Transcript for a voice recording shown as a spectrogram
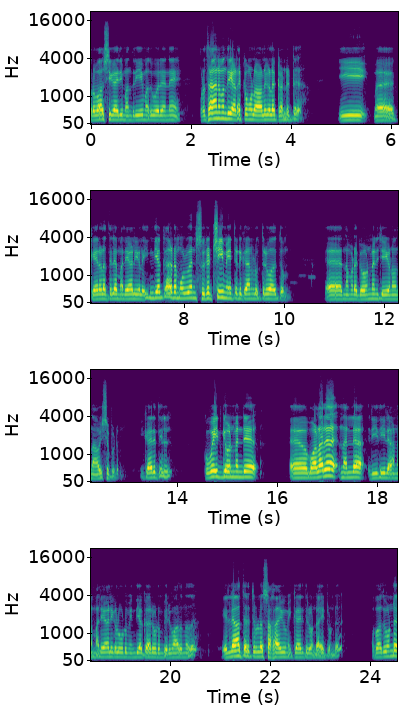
പ്രവാസികാര്യ മന്ത്രിയും അതുപോലെ തന്നെ പ്രധാനമന്ത്രി അടക്കമുള്ള ആളുകളെ കണ്ടിട്ട് ഈ കേരളത്തിലെ മലയാളികളെ ഇന്ത്യക്കാരുടെ മുഴുവൻ സുരക്ഷയും ഏറ്റെടുക്കാനുള്ള ഉത്തരവാദിത്വം നമ്മുടെ ഗവൺമെന്റ് ചെയ്യണമെന്ന് ആവശ്യപ്പെടും. ഇക്കാര്യത്തിൽ കുവൈറ്റ് ഗവൺമെന്റ് വളരെ നല്ല രീതിയിലാണ് മലയാളികളോടും ഇന്ത്യക്കാരോടും പെരുമാറുന്നത്. എല്ലാ തരത്തിലുള്ള സഹായവും ഇക്കാര്യത്തിൽ ഉണ്ടായിട്ടുണ്ട്. അപ്പോൾ അതുകൊണ്ട്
